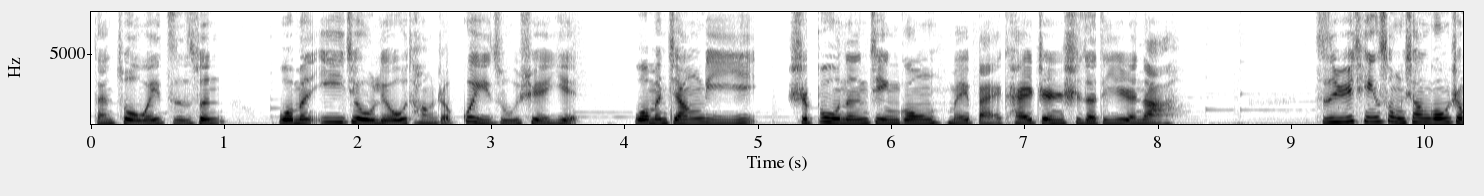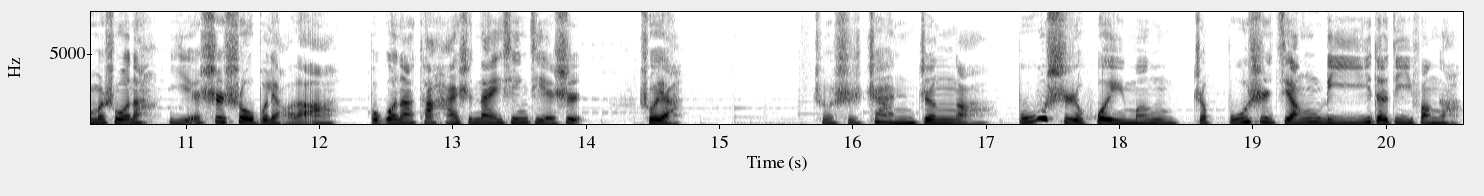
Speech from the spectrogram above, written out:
但作为子孙，我们依旧流淌着贵族血液。我们讲礼仪，是不能进攻没摆开阵势的敌人呐。子瑜听宋襄公这么说呢，也是受不了了啊。不过呢，他还是耐心解释说呀：“这是战争啊，不是会盟，这不是讲礼仪的地方啊。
